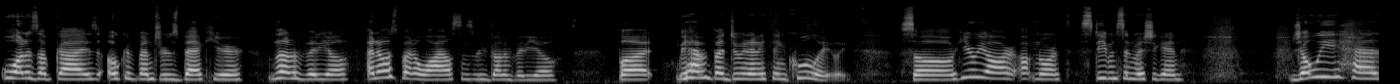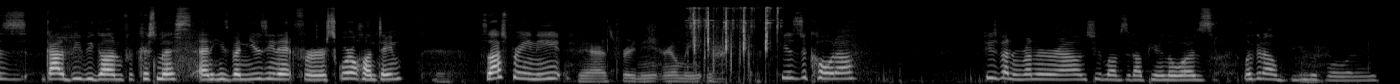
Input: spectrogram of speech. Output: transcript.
What is up guys? Oak Adventures back here another video. I know it's been a while since we've done a video, but we haven't been doing anything cool lately. So here we are up north, Stephenson, Michigan. Joey has got a BB gun for Christmas and he's been using it for squirrel hunting. So that's pretty neat. Yeah, it's pretty neat, real neat. Here's Dakota. She's been running around. She loves it up here in the woods. Look at how beautiful it is.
